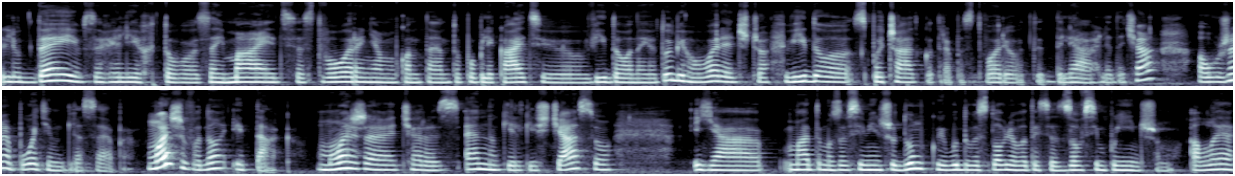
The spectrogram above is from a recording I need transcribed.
людей, взагалі, хто займається створенням контенту, публікацією відео на Ютубі, говорять, що відео спочатку треба створювати для глядача, а вже потім для себе. Може, воно і так. Може, через енну кількість часу я матиму зовсім іншу думку і буду висловлюватися зовсім по-іншому. Але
